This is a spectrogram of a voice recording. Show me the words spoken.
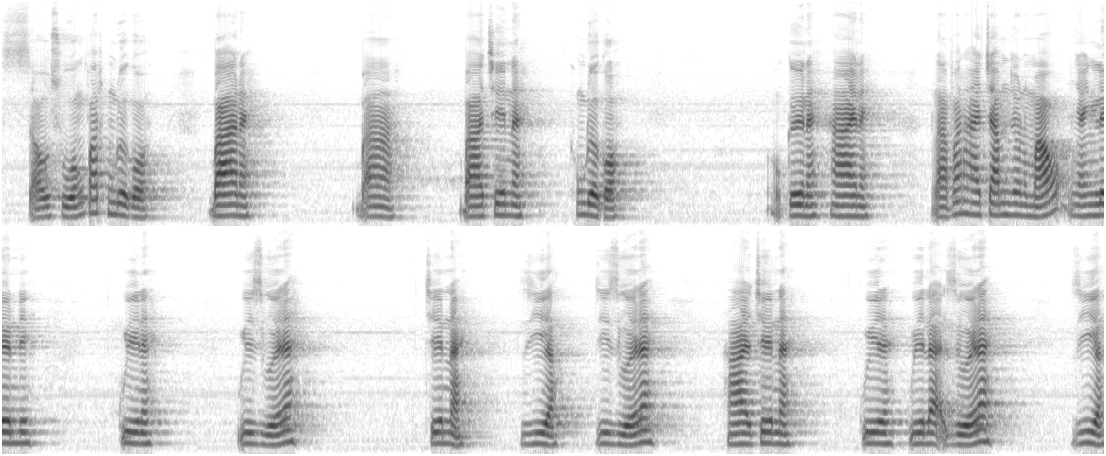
6 xuống phát không được rồi. 3 này. 3 3 trên này, không được rồi. Ok này, hai này. Là phát 200 cho nó máu, nhanh lên đi. Quy này quy dưới này. Trên này gì à gì dưới này. Hai trên này quy này quy lại dưới này. Gì à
